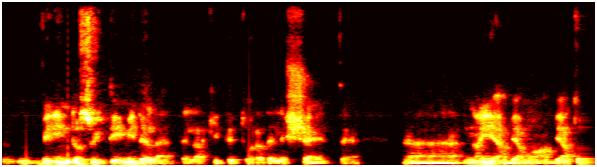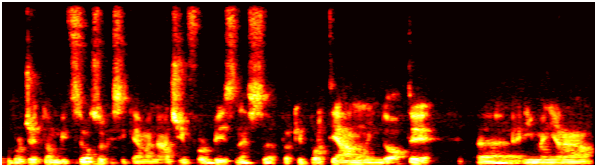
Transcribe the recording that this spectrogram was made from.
venendo sui temi del, dell'architettura delle scelte, eh, noi abbiamo avviato un progetto ambizioso che si chiama Nudging for Business perché portiamo in dote eh, in maniera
